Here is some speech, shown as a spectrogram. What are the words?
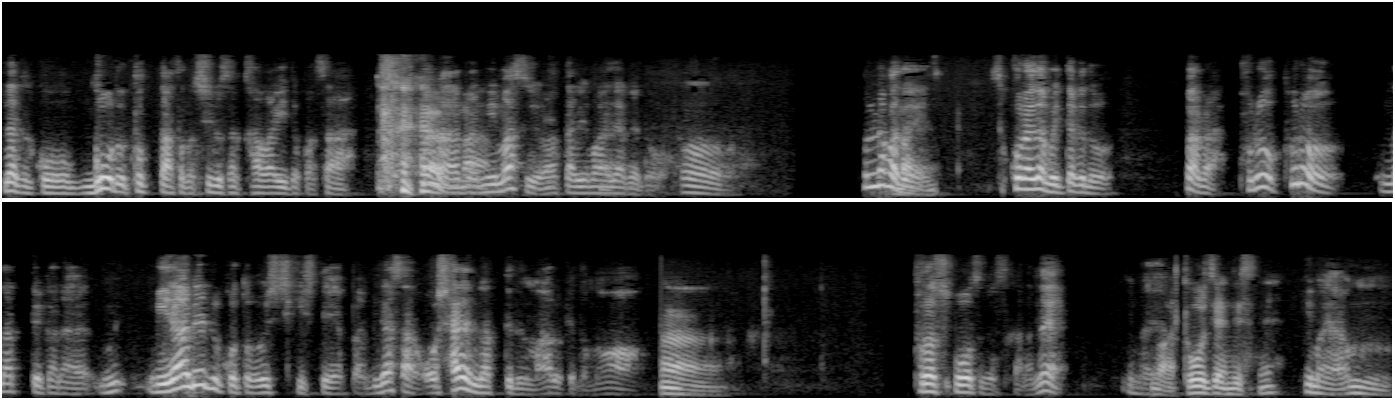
なんかこう、ゴール取った後の仕草可愛いとかさ、まあ、やっぱり見ますよ、当たり前だけど。うん。その中で、まこの間も言ったけど、やっプロ、プロになってから見見られることを意識して、やっぱり皆さんおしゃれになってるのもあるけども、うん。プロスポーツですからね、今や。まあ、当然ですね。今や、うん。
